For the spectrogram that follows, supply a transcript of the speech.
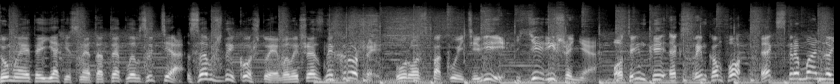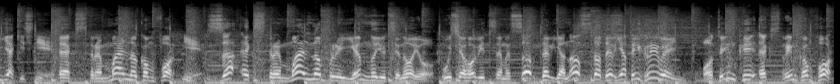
Думаєте, якісне та тепле взуття завжди коштує величезних грошей? У розпакуй ТВ є рішення. Ботинки Екстрим Комфорт. Екстремально якісні, екстремально комфортні, за екстремально приємною ціною. Усього від 799 гривень. Ботинки Екстрим Комфорт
